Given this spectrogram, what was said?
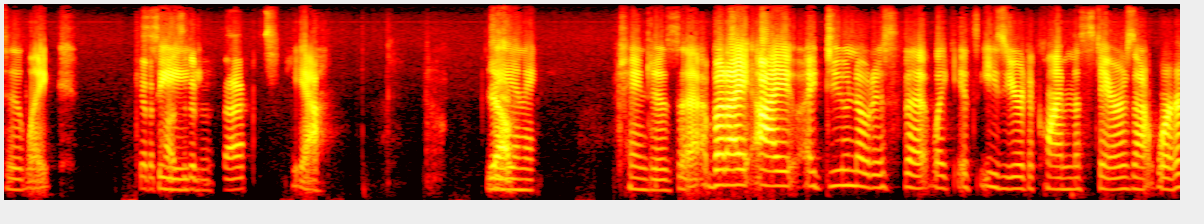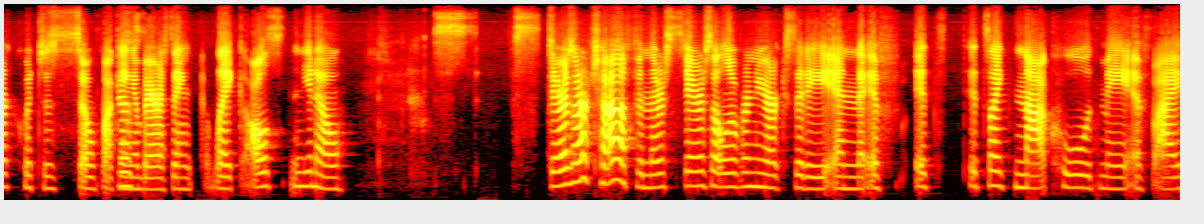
to like Get a See. positive effect. yeah Yeah. DNA changes uh, but I, I I do notice that like it's easier to climb the stairs at work which is so fucking Yes. embarrassing like all you know s- stairs are tough and there's stairs all over New York City and if it's it's like not cool with me if I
